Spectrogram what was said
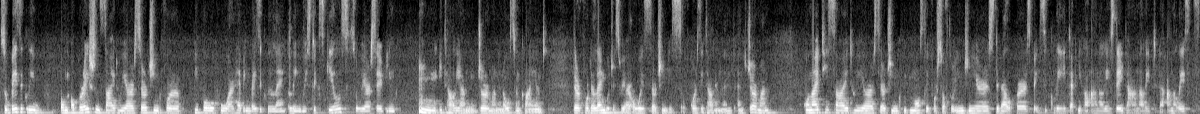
So basically, on operation side, we are searching for people who are having basically lang- linguistic skills. So we are serving Italian, German, and Austrian client. Therefore, the languages we are always searching is, of course, Italian and, and German. On IT side, we are searching mostly for software engineers, developers, basically technical analysts, data analyst, analysts,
